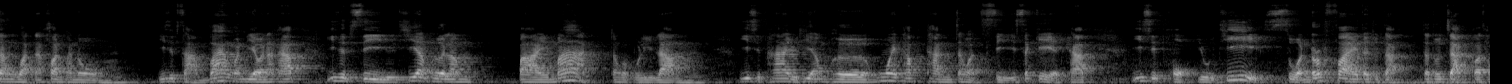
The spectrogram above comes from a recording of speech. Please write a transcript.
จังหวัดนครพนม 23 ว่างวันเดียวนะครับ 24 อยู่ที่อำเภอลำปายมาศจังหวัดบุรีรัมย์25 อยู่ที่อำเภอห้วยทับทันจังหวัดศรีสะเกดครับ26 อยู่ที่สวนรถไฟจตุจักรจตุจักรกท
